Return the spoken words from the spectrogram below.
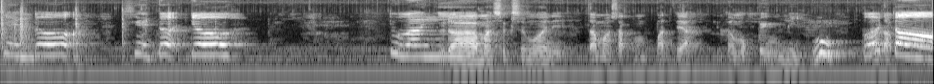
Sendok, sendok jo. Tuangi. sudah masak semua nih kita masak empat ya kita mau mie uh. Kotor.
